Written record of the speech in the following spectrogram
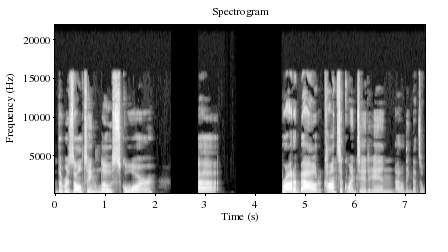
the resulting low score uh, brought about, consequented in, I don't think that's a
